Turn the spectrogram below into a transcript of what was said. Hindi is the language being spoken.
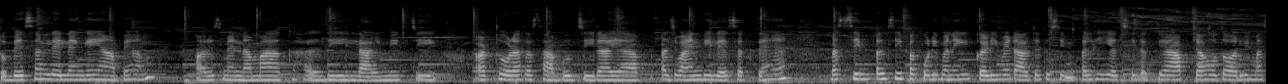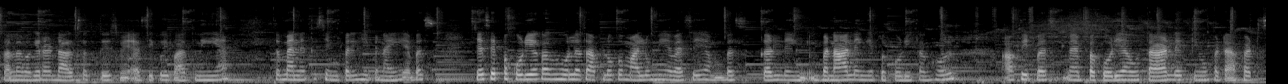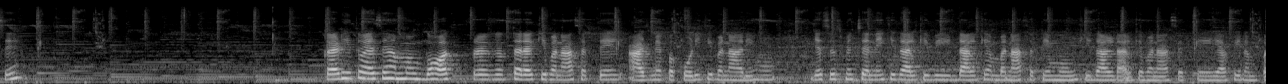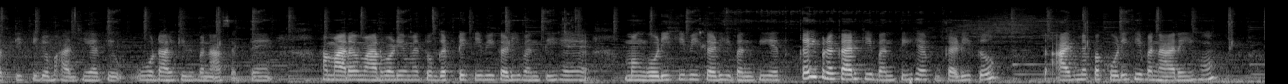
तो बेसन ले लेंगे यहाँ पे हम और इसमें नमक, हल्दी, लाल मिर्ची और थोड़ा सा साबुत जीरा या आप अजवाइन भी ले सकते हैं। बस सिंपल सी पकौड़ी बनेगी, कड़ी में डालते हैं तो सिंपल ही अच्छी लगती है। आप चाहो तो और भी मसाला वगैरह डाल सकते हो, इसमें ऐसी कोई बात नहीं है। तो मैंने तो सिंपल ही बनाई है, बस जैसे पकौड़िया का घोल है तो आप लोग को मालूम ही है, वैसे ही हम बस कर लेंगे, बना लेंगे पकौड़ी का घोल। और फिर बस मैं पकौड़िया उतार लेती हूँ फटाफट से। कढ़ी तो ऐसे हम बहुत तरह की बना सकते हैं। आज मैं पकौड़ी की बना रही हूँ। जैसे उसमें चने की दाल की भी डाल के हम बना सकते हैं मूंग की दाल डाल के बना सकते हैं या फिर हम पत्ती की जो भाजी आती है वो डाल के भी बना सकते हैं। हमारे मारवाड़ियों में तो गट्टे की भी कढ़ी बनती है मंगोड़ी की भी कढ़ी बनती है तो कई प्रकार की बनती है कढ़ी तो, तो आज मैं पकौड़ी की बना रही हूँ।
